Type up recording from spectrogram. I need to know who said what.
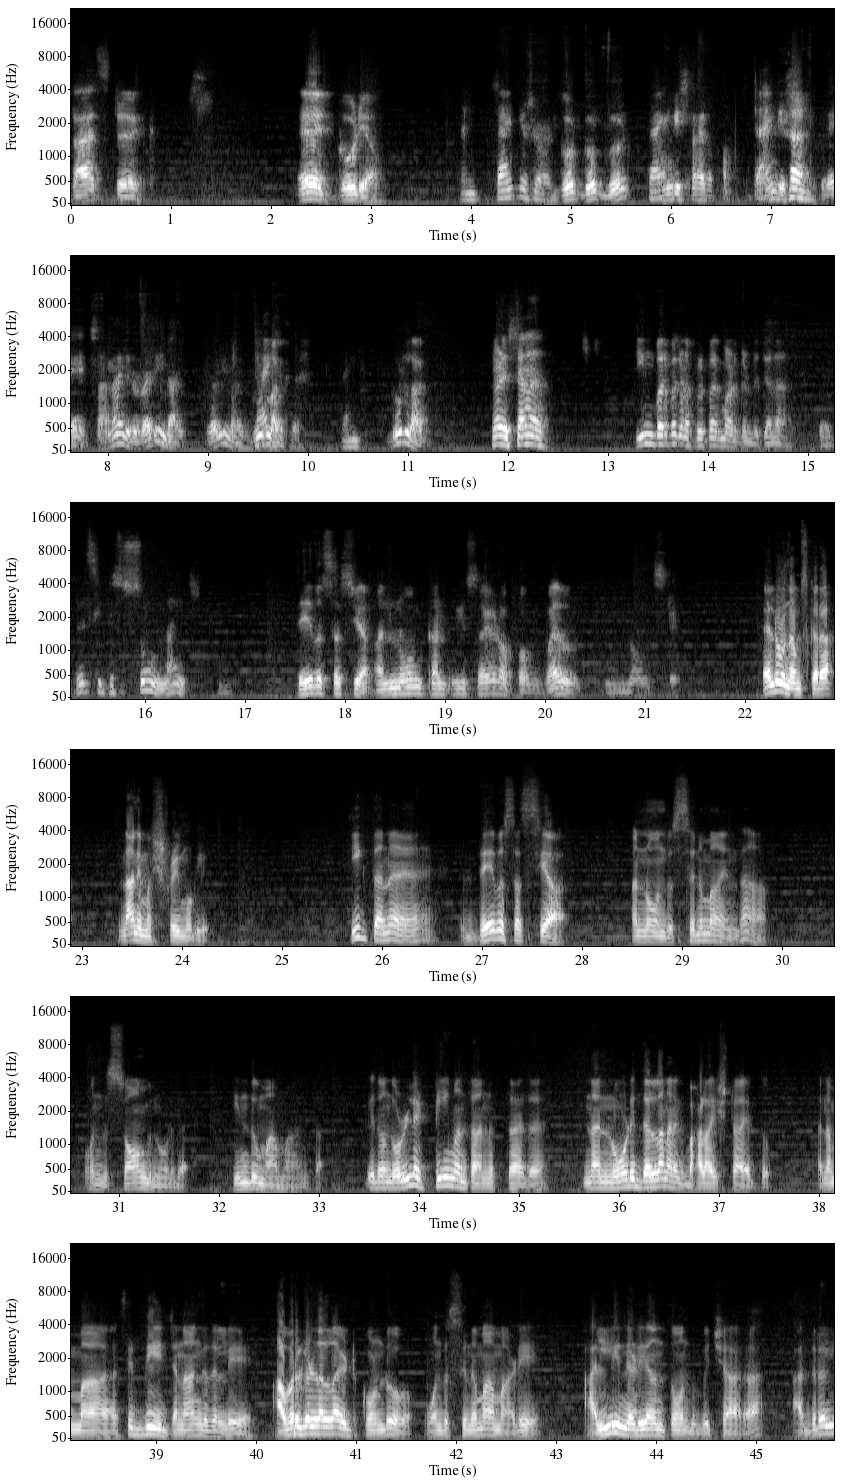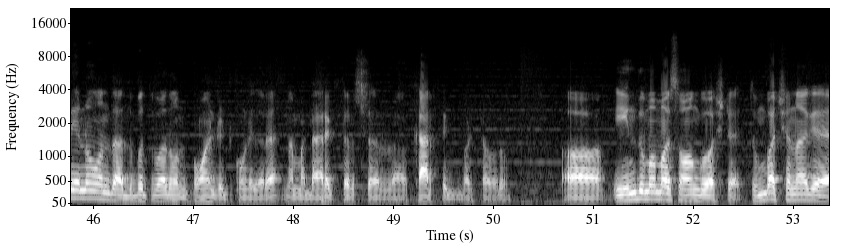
Speaker 1: Fantastic. Hey, good, yeah.
Speaker 2: Thank you sir
Speaker 1: Good, good, good.
Speaker 2: Thank
Speaker 1: Thank you. Thank you. Hey, ಚೆನ್ನಾಗಿದೆ very nice very nice good luck good luck ನೋಡಿ ಚೆನ್ನಾಗಿ ಹಿಂಗ್ ಬರ್ಬೇಕಣ್ಣ prepare ಮಾಡ್ಕೊಂಡು ಜನ. This it is so nice ದೇವಸಸ್ಯ unknown countryside of a well known state ಎಲ್ರಿಗೂ ನಮಸ್ಕಾರ. ನಾನು ನಿಮ್ಮ ಶ್ರೀಮುರಳಿ ಈಗ ತಾನೇ ದೇವಸಸ್ಯ ಅನ್ನೋ ಒಂದು ಸಿನಿಮಾಯಿಂದ ಒಂದು ಸಾಂಗ್ ನೋಡಿದೆ ಹಿಂದೂ ಮಾಮ ಅಂತ. ಇದೊಂದು ಒಳ್ಳೆ ಟೀಮ್ ಅಂತ ಅನ್ನಿಸ್ತಾ ಇದೆ. ನಾನು ನೋಡಿದ್ದೆಲ್ಲ ನನಗೆ ಬಹಳ ಇಷ್ಟ ಆಯಿತು. ನಮ್ಮ ಸಿದ್ಧಿ ಜನಾಂಗದಲ್ಲಿ ಅವರುಗಳನ್ನೆಲ್ಲ ಇಟ್ಕೊಂಡು ಒಂದು ಸಿನಿಮಾ ಮಾಡಿ, ಅಲ್ಲಿ ನಡೆಯುವಂಥ ಒಂದು ವಿಚಾರ ಅದರಲ್ಲೇನೋ ಒಂದು ಅದ್ಭುತವಾದ ಒಂದು ಪಾಯಿಂಟ್ ಇಟ್ಕೊಂಡಿದ್ದಾರೆ ನಮ್ಮ ಡೈರೆಕ್ಟರ್ ಸರ್ ಕಾರ್ತಿಕ್ ಭಟ್ ಅವರು. ಈ ಹಿಂದೂ ಮಾಮ ಸಾಂಗು ಅಷ್ಟೇ, ತುಂಬ ಚೆನ್ನಾಗಿ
